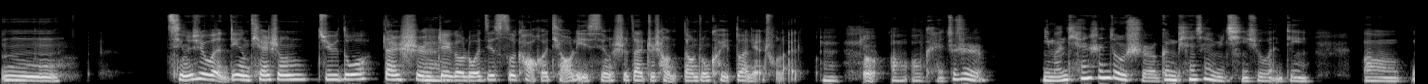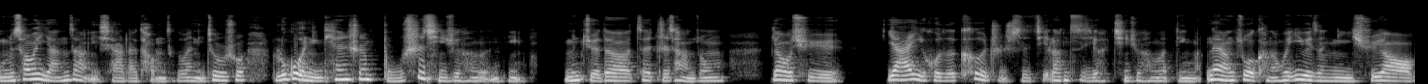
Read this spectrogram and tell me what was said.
嗯，情绪稳定天生居多，但是这个逻辑思考和条理性是在职场当中可以锻炼出来的。嗯嗯哦，OK，就是你们天生就是更偏向于情绪稳定。嗯，我们稍微延展一下来讨论这个问题，就是说，如果你天生不是情绪很稳定，你们觉得在职场中要去压抑或者克制自己，让自己情绪很稳定吗？那样做可能会意味着你需要。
